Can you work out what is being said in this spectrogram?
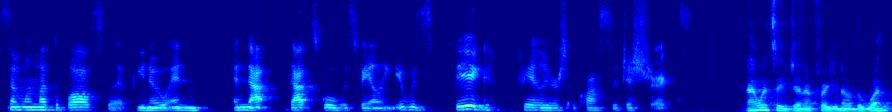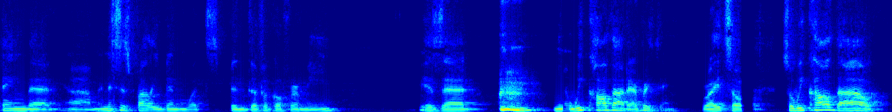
someone let the ball slip you know and and that that school was failing. It was big failures across the districts. And I would say, Jennifer, you know, the one thing that, um, and this has probably been what's been difficult for me, is that you know we called out everything, right? So so we called out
